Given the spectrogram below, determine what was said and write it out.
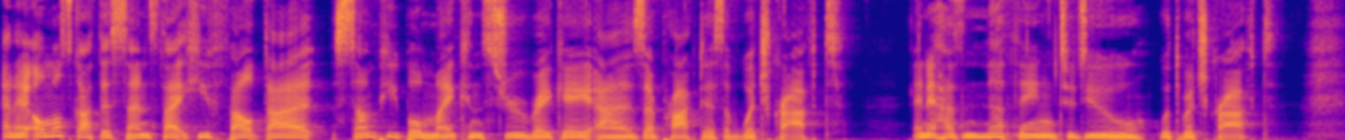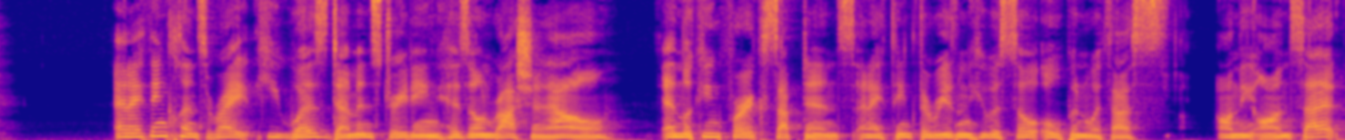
And I almost got the sense that he felt that some people might construe Reiki as a practice of witchcraft and it has nothing to do with witchcraft. And I think Clint's right. He was demonstrating his own rationale and looking for acceptance. And I think the reason he was so open with us on the onset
